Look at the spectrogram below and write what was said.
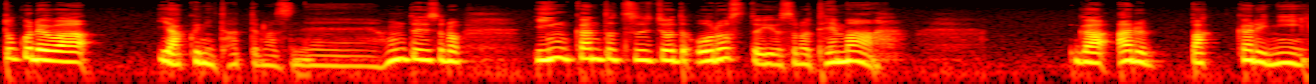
当これは役に立ってますね。本当にその印鑑と通帳で下ろすというその手間があるばっかりに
